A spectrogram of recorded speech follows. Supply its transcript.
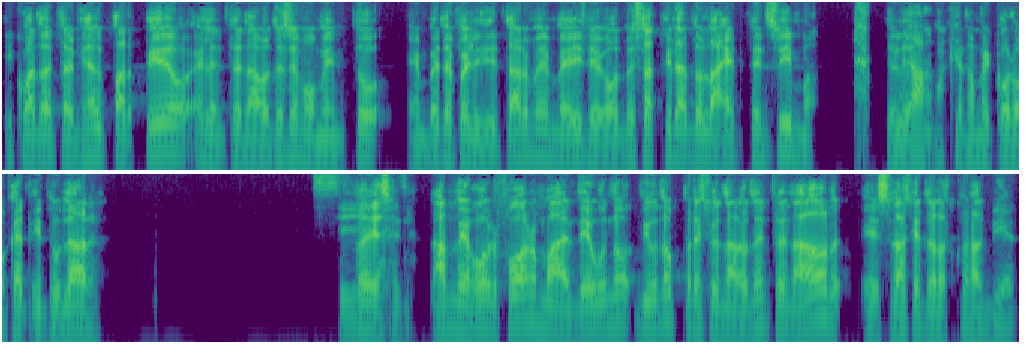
Y cuando termina el partido, el entrenador de ese momento, en vez de felicitarme, me dice, vos me estás tirando la gente encima. Yo le dije, ah, que no me coloca titular. Sí, la mejor forma de uno, de uno presionar a un entrenador es haciendo las cosas bien.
